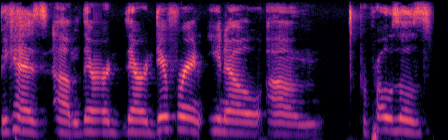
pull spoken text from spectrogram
because um, there there are different you know um, proposals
